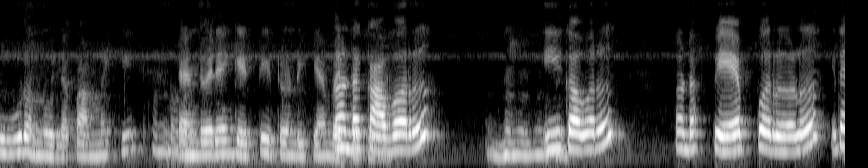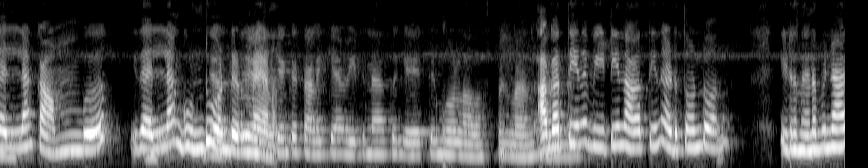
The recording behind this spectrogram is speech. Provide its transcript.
കൂടൊന്നുമില്ല. അപ്പൊ അമ്മയ്ക്ക് രണ്ടുപേരെയും കെട്ടിയിട്ടുകൊണ്ടിരിക്കാൻ അതുകൊണ്ട് കവറ്. ഈ കവറ് പേപ്പറുകൾ ഇതെല്ലാം കമ്പ് ഇതെല്ലാം ഗുണ്ടു കൊണ്ടിരുന്നതാണ് കളിക്കാൻ വീട്ടിനകത്ത് കയറ്റുമ്പോൾ അവസ്ഥകളാണ് അകത്തിന്ന് വീട്ടിൽ നിന്ന് അകത്തിന്ന് എടുത്തോണ്ട് വന്ന് ഇടുന്നതാണ്. പിന്നെ ആ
